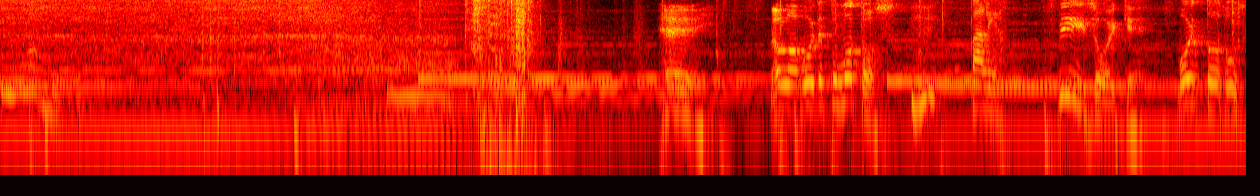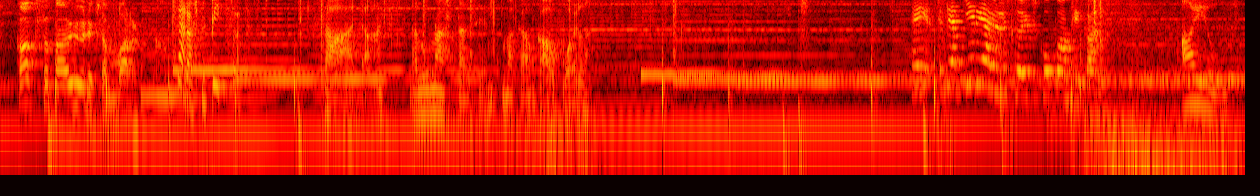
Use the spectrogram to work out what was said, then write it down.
Kirjahyllyä. Hei! Me ollaan voitettu lotossa. Paljon. Viisi oikein. Voittoosuus 209 markkaa. Saadaanko me pizzat? Saadaan. Mä lunastan sen, kun mä käyn kaupoilla. Hei, siellä kirjahyllyssä on yksi kuponkikan. Aju. Katsotaan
